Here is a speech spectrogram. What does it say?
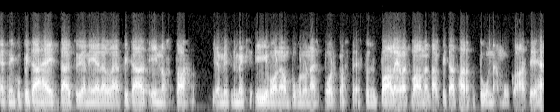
että niin kuin pitää heittäytyä ja niin edelleen, ja pitää innostaa, ja esimerkiksi Iivonen on puhunut näissä podcasteissa tosi paljon, että valmentajan pitää saada se tunne mukaan siihen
